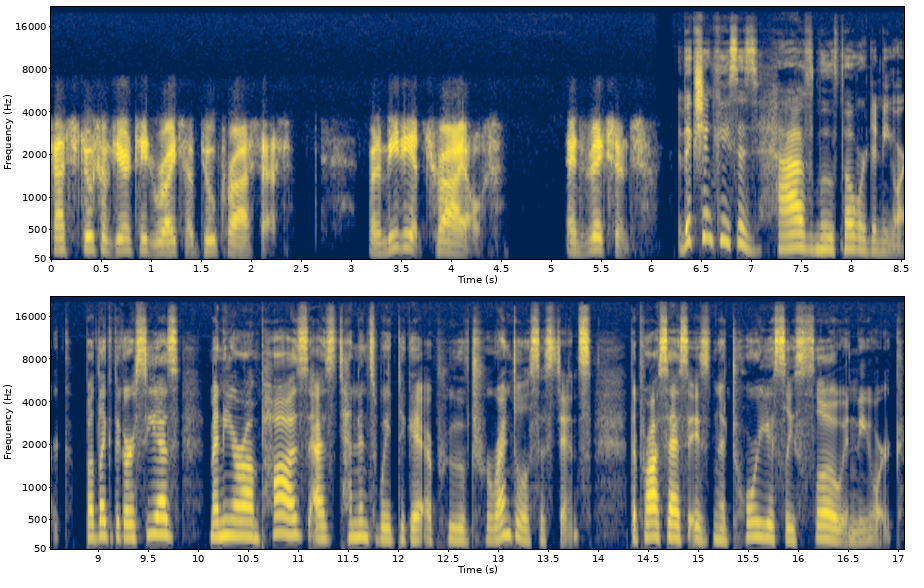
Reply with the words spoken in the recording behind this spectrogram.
constitutional guaranteed rights of due process, but immediate trials and evictions. Eviction cases have moved forward in New York, but like the Garcias, many are on pause as tenants wait to get approved for rental assistance. The process is notoriously slow in New York.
